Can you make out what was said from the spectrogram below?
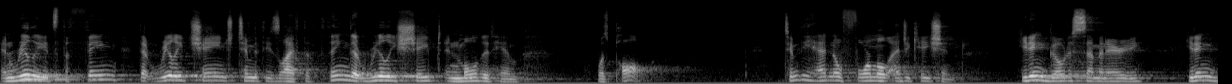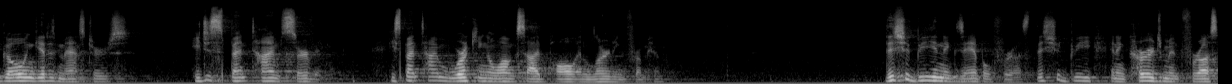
And really, it's the thing that really changed Timothy's life, the thing that really shaped and molded him was Paul. Timothy had no formal education. He didn't go to seminary, he didn't go and get his master's. He just spent time serving. He spent time working alongside Paul and learning from him. This should be an example for us. This should be an encouragement for us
